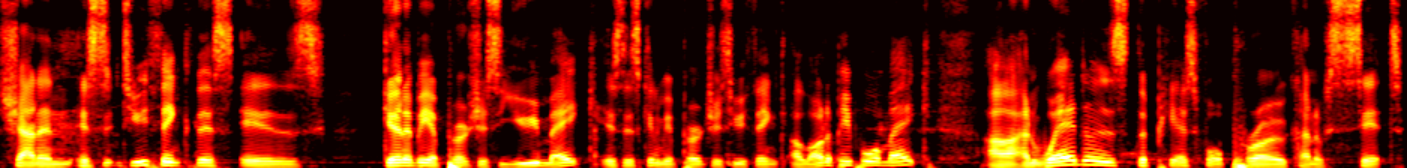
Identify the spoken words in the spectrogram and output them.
Shannon. Is do you think this is going to be a purchase you make? Is this going to be a purchase you think a lot of people will make? Uh, and where does the PS4 Pro kind of sit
